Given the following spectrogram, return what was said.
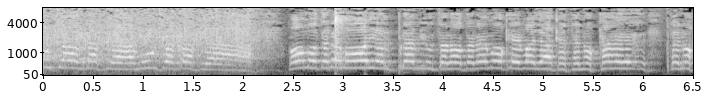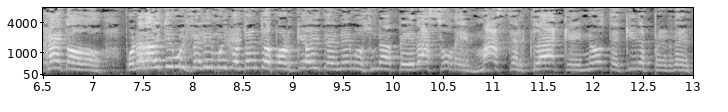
Muchas gracias, muchas gracias. ¿Cómo tenemos hoy el premium? Te lo tenemos que vaya, que se nos cae, se nos cae todo. Pues nada, hoy estoy muy feliz, muy contento porque hoy tenemos una pedazo de masterclass que no te quieres perder.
